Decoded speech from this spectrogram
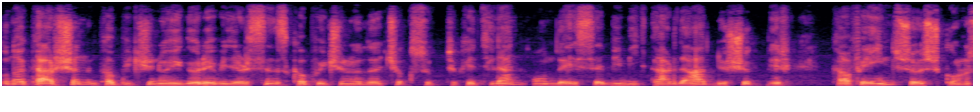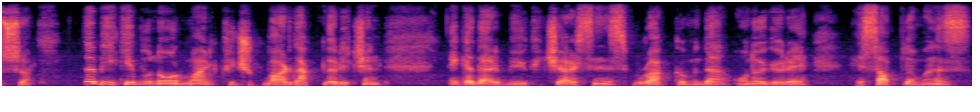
Buna karşın cappuccino'yu görebilirsiniz. Cappuccino da çok sık tüketilen, onda ise bir miktar daha düşük bir kafein söz konusu. Tabii ki bu normal küçük bardaklar için ne kadar büyük içerseniz bu rakamı da ona göre hesaplamanız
